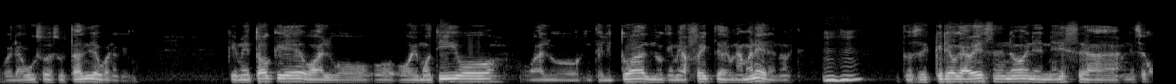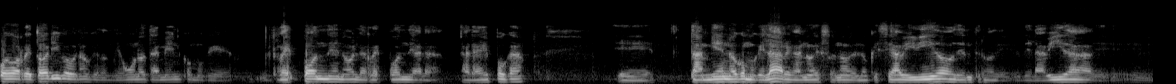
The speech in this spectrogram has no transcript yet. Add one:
por el abuso de sustancias, bueno, que que me toque o algo o, emotivo o algo intelectual, no que me afecte de alguna manera, ¿no? Entonces creo que a veces, ¿no? En, esa, en ese juego retórico, ¿no? Que donde uno también como que responde, ¿no? Le responde a la, a la época, eh, también, ¿no? Como que larga, ¿no? Eso, ¿no? De lo que se ha vivido dentro de, la vida eh,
